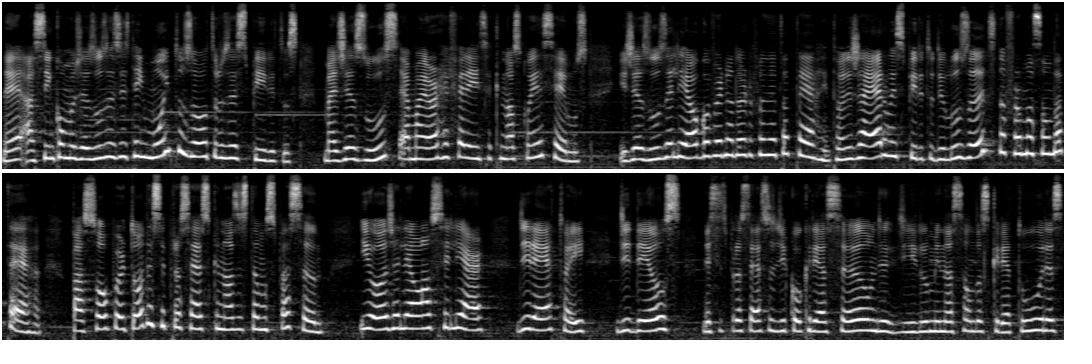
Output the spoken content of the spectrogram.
né? Assim como Jesus, existem muitos outros espíritos, mas Jesus é a maior referência que nós conhecemos. E Jesus, ele é o governador do planeta Terra. Então, ele já era um espírito de luz antes da formação da Terra. Passou por todo esse processo que nós estamos passando. E hoje ele é um auxiliar direto aí de Deus nesses processos de cocriação, de, de iluminação das criaturas,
